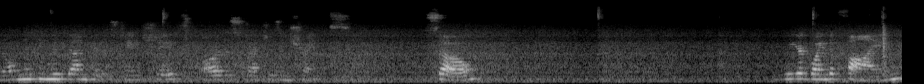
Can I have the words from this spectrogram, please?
The only thing we've done here that's changed shapes are the stretches and shrinks. So, we are going to find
